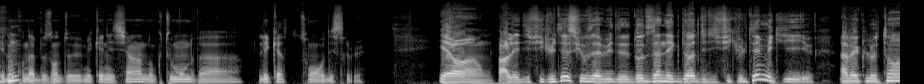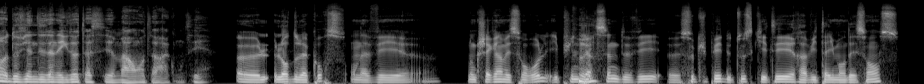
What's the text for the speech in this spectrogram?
Et Mhm. donc, on a besoin de mécaniciens. Donc, tout le monde va. Les cartes seront redistribuées. Et alors on parlait des difficultés, est-ce que vous avez d'autres anecdotes, des difficultés, mais qui avec le temps deviennent des anecdotes assez marrantes à raconter? Euh, lors de la course, on avait. euh, donc, chacun avait son rôle. Et puis, une Oui. personne devait euh, s'occuper de tout ce qui était ravitaillement d'essence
